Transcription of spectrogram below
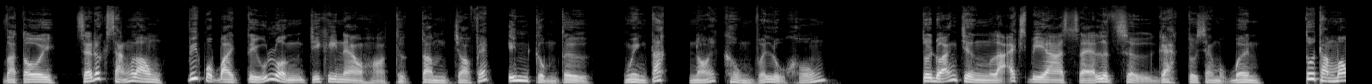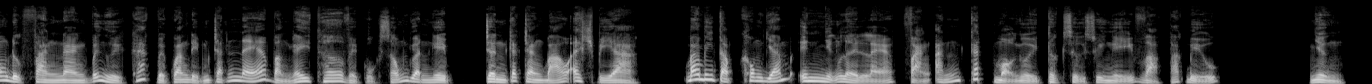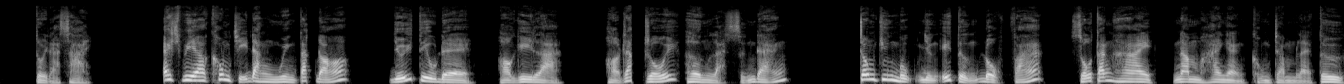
Và tôi sẽ rất sẵn lòng viết một bài tiểu luận chỉ khi nào họ thực tâm cho phép in cụm từ nguyên tắc nói không với lù khốn. Tôi đoán chừng là XBR sẽ lịch sự gạt tôi sang một bên. Tôi thầm mong được phàn nàn với người khác về quan điểm tránh né và ngây thơ về cuộc sống doanh nghiệp trên các trang báo HBR. Ban biên tập không dám in những lời lẽ phản ánh cách mọi người thực sự suy nghĩ và phát biểu. Nhưng tôi đã sai. HBR không chỉ đăng nguyên tắc đó, dưới tiêu đề họ ghi là họ rắc rối hơn là xứng đáng. Trong chuyên mục những ý tưởng đột phá số tháng 2 năm 2004,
